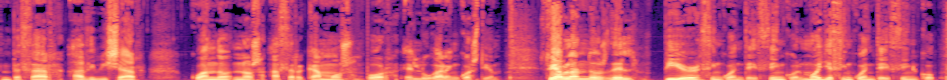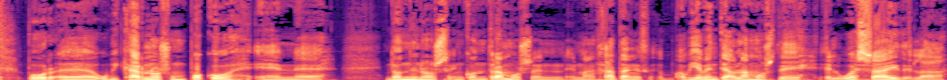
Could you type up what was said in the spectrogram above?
empezar a divisar cuando nos acercamos por el lugar en cuestión. Estoy hablando del Pier 55, el Muelle 55, por eh, ubicarnos un poco en eh, donde nos encontramos en, Manhattan. obviamente hablamos de West Side, la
